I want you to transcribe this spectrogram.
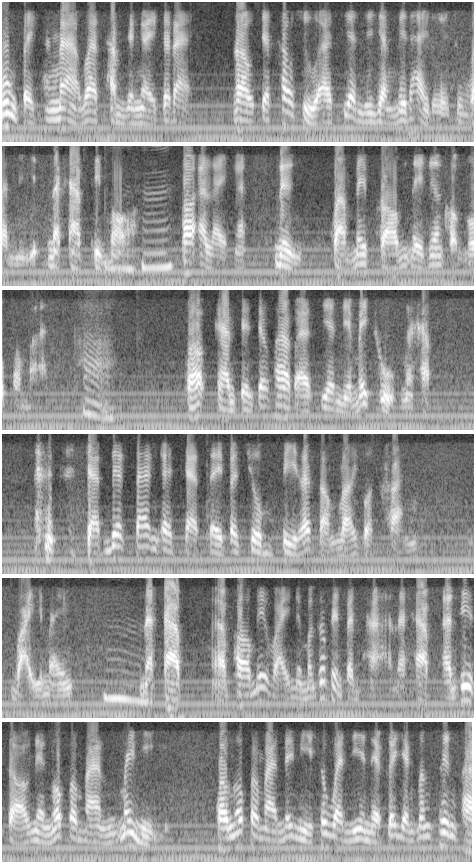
มุ่งไปข้างหน้าว่าทำยังไงก็ได้ เราจะเข้าสู่อาเซียนนี่ยังไม่ได้เลยทุกวันนี้นะครับติมอร์อืมเพราะอะไรนะหนึ่งความไม่พร้อมในเรื่องของงบประมาณค่ะเพราะการเป็นเจ้าภาพอาเซียนเนี่ยไม่ถูกนะครับ จัดเลือกตั้งเอ่อจัดในประชุมปีละสองร้อยกว่าครั้งไหวไหมอืมนะครับอาพอไม่ไหวเนี่ยมันก็เป็นปัญหานะครับ อันที่สองเนี่ยงบประมาณไม่มี พองบประมาณไม่มีทุกวันนี้เนี่ยก็ยังต้องพึ่งพา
